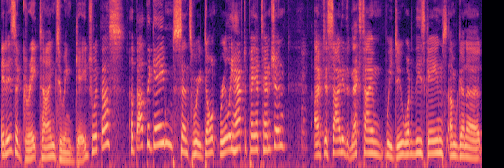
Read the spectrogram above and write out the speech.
It is a great time to engage with us about the game since we don't really have to pay attention. I've decided that next time we do one of these games, I'm gonna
